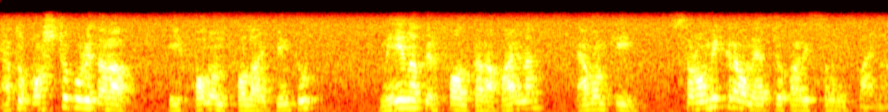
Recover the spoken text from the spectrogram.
এত কষ্ট করে তারা এই ফলন ফলায়, কিন্তু মেহনতের ফল তারা পায় না, এমনকি শ্রমিকরাও ন্যায্য পারিশ্রমিক পায় না।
